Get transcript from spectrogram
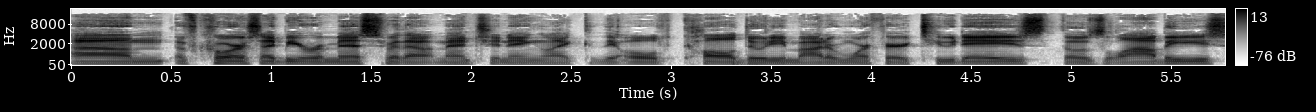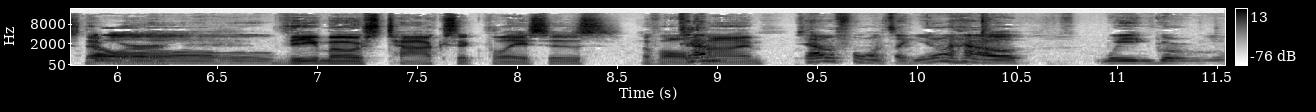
um of course i'd be remiss without mentioning like the old call of duty modern warfare 2 days those lobbies that were Oh, the most toxic places of all time tell me for one second. You know how we grew,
